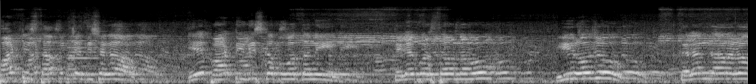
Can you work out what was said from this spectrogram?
పార్టీ స్థాపించే దిశగా ఏ పార్టీ తీసుకపోవద్దని తెలియపరుస్తా ఉన్నాము. ఈరోజు తెలంగాణలో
